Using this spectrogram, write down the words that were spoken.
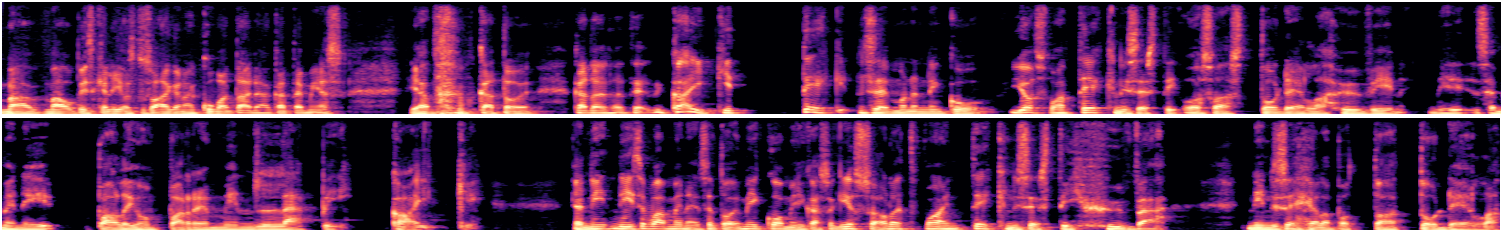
mä, mä opiskelin joskus aikanaan kuvataideakatemiassa ja katsoin, katsoin että kaikki tek, semmoinen, niin kuin, jos vaan teknisesti osas todella hyvin, niin se meni paljon paremmin läpi kaikki. Ja niin, niin se vaan menee, se toimii komiikassakin. Jos sä olet vain teknisesti hyvä, niin se helpottaa todella,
